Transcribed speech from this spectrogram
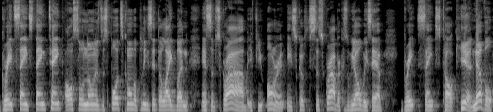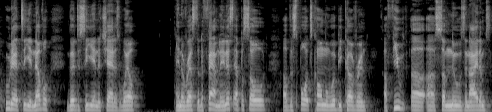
Great Saints Think Tank, also known as the Sports Coma, please hit the like button and subscribe if you aren't a subscriber because we always have great Saints talk here. Neville, who that to you, Neville? Good to see you in the chat as well. And the rest of the family. In this episode of the Sports Coma, we'll be covering a few, uh, uh some news and items.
